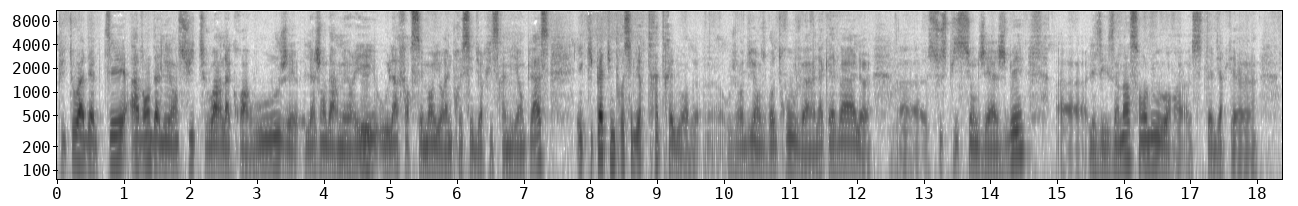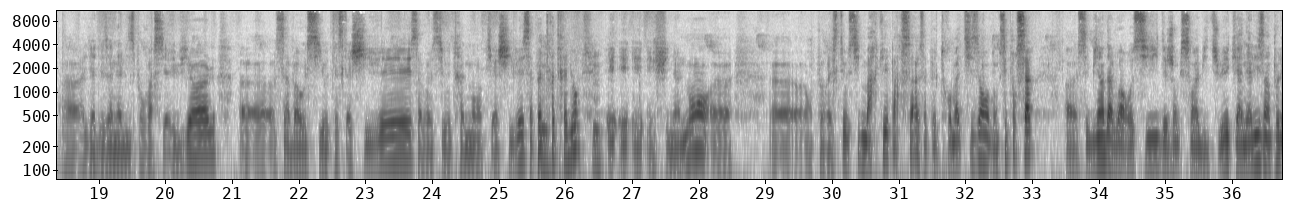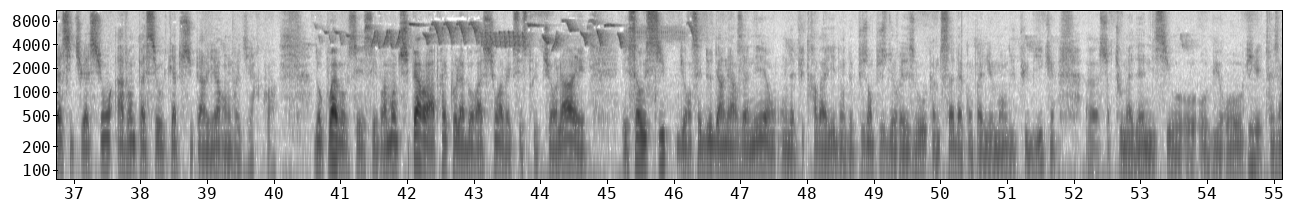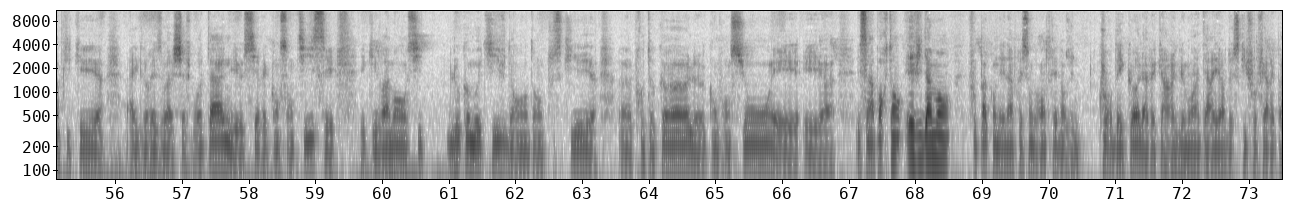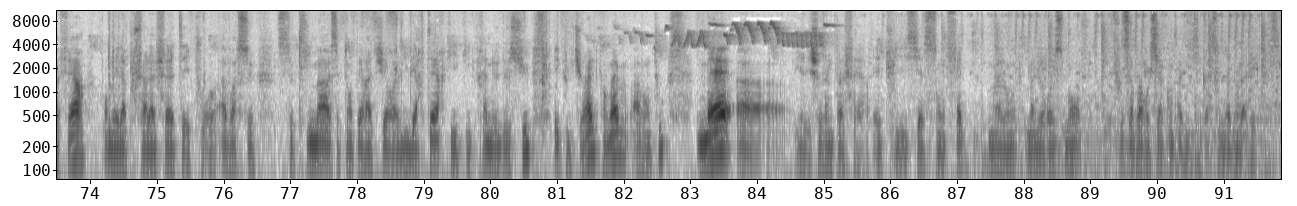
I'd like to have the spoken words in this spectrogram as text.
plutôt adapté avant d'aller ensuite voir la Croix-Rouge, et la gendarmerie, où là, forcément, il y aura une procédure qui sera mise en place et qui peut être une procédure très très lourde. Euh, Aujourd'hui, on se retrouve à la cavale euh, suspicion de GHB. Euh, les examens sont lourds, c'est-à-dire que euh, il y a des analyses pour voir s'il y a eu viol, euh, ça va aussi au test HIV, ça va aussi au traitement anti-HIV, ça peut être Mm. très très lourd. Mm. Et, et- et- et finalement, euh, euh, on peut rester aussi marqué par ça, ça peut être traumatisant. Donc c'est pour ça euh, c'est bien d'avoir aussi des gens qui sont habitués, qui analysent un peu la situation avant de passer au cap supérieur, on va dire. quoi. Donc ouais, bon, c'est vraiment une super euh, après collaboration avec ces structures-là. Et, et ça aussi, durant ces deux dernières années, on, a pu travailler dans de plus en plus de réseaux comme ça d'accompagnement du public, euh, surtout Madeleine ici au, au- au bureau, qui est très impliqué euh, avec le réseau HF Bretagne, mais aussi avec Consentis, et, qui est vraiment aussi locomotive dans, tout ce qui est euh, protocole, convention, et, et, c'est important. Évidemment, faut pas qu'on ait l'impression de rentrer dans une cour d'école avec un règlement intérieur de ce qu'il faut faire et pas faire. On est là pour faire la fête et pour avoir ce, ce climat, cette température libertaire qui, qui prennent le dessus et culturelle quand même avant tout. Mais euh, il y a des choses à ne pas faire. Et puis si elles sont faites mal- malheureusement, il faut savoir aussi accompagner ces personnes-là dans la détresse.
